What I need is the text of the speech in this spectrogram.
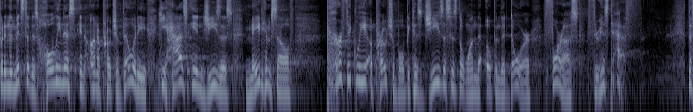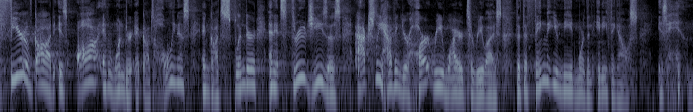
But in the midst of his holiness and unapproachability, he has in Jesus made himself perfectly approachable because Jesus is the one that opened the door for us through his death. The fear of God is awe and wonder at God's holiness and God's splendor. And it's through Jesus actually having your heart rewired to realize that the thing that you need more than anything else is Him.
